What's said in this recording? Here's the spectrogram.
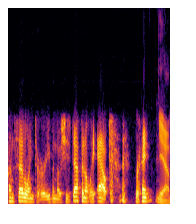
unsettling to her, even though she's definitely out, right? Yeah.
